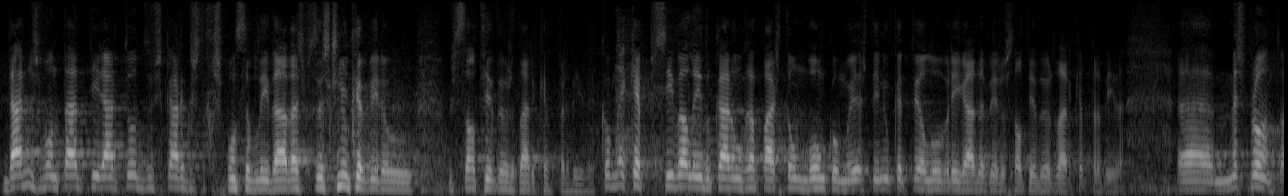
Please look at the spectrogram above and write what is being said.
Dá-nos vontade de tirar todos os cargos de responsabilidade às pessoas que nunca viram os salteadores da arca perdida. Como é que é possível educar um rapaz tão bom como este e nunca tê-lo obrigado a ver os salteadores da arca perdida? Uh, mas pronto,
